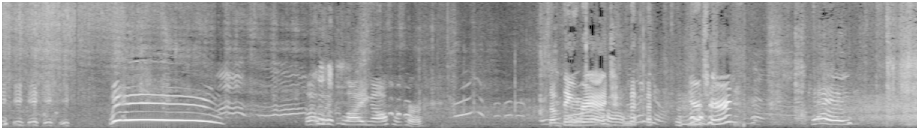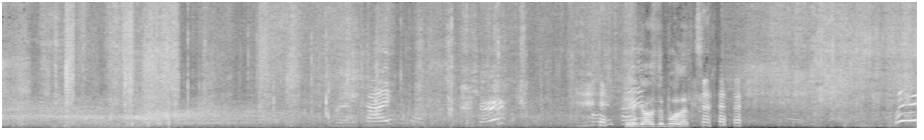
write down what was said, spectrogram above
Woohoo! What was flying off of her? Something red. Oh, Your turn? Okay. Ready, Kai? You sure? Here goes the bullet. Woohoo!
